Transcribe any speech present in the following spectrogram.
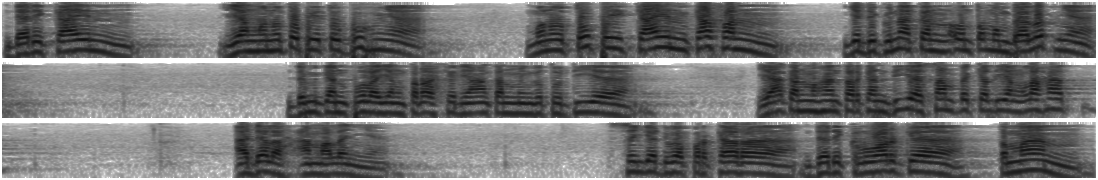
Dari kain yang menutupi tubuhnya, menutupi kain kafan yang digunakan untuk membalutnya. Demikian pula yang terakhir yang akan mengikuti dia, yang akan menghantarkan dia sampai ke liang lahat adalah amalannya. Sehingga dua perkara dari keluarga, teman,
